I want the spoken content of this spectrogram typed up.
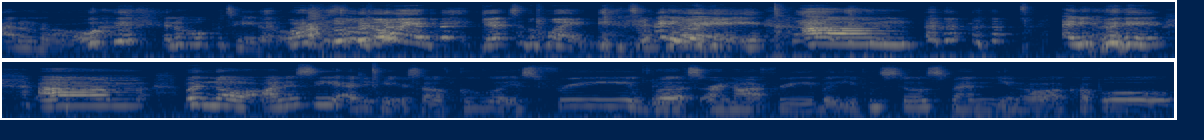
I don't know. in a whole potato. Why is she still going? Get to the point. Get to the anyway, um, anyway, um, but no, honestly, educate yourself. Google is free. Yeah. Books are not free, but you can still spend, you know, a couple.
